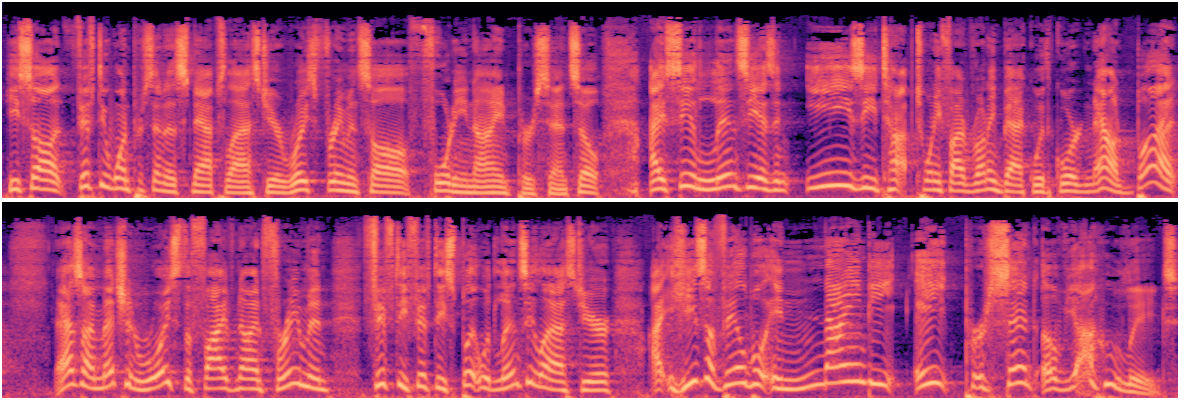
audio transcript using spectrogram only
He saw 51% of the snaps last year. Royce Freeman saw 49%. So I see Lindsay as an easy top 25 running back with Gordon out. But as I mentioned, Royce, the 5'9 Freeman, 50 50 split with Lindsay last year, he's available in 98% of Yahoo leagues.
